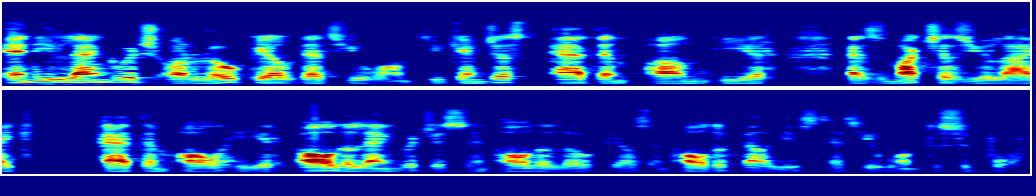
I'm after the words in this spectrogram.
any language or locale that you want. You can just add them on here as much as you like add them all here, all the languages and all the locales and all the values that you want to support.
